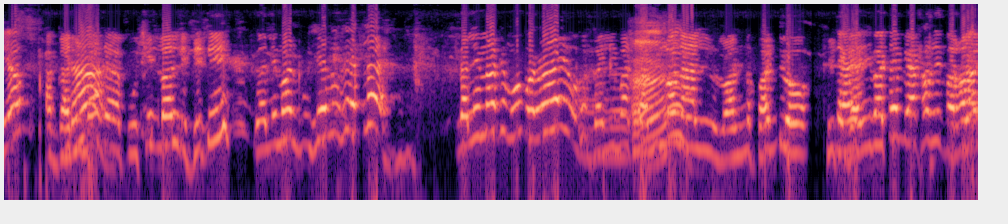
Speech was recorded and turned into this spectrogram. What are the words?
કેમ? પૂછીને લોન લીધી હતી. ગલીમાં પૂછેલું છે એટલે. ગલીમાં કે હું. ભરવા આવ્યો ગલીમાં તમે લોન આલી, લોન ને ભરજો ગલીમાં તો બેઠા છે ભરવા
